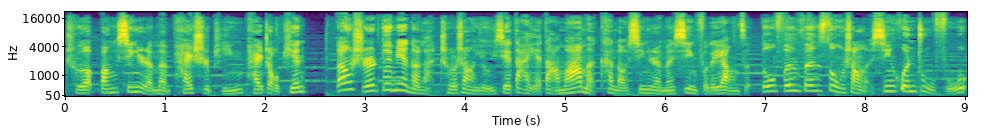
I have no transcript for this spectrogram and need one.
车帮新人们拍视频、拍照片。当时对面的缆车上有一些大爷大妈们，看到新人们幸福的样子，都纷纷送上了新婚祝福。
